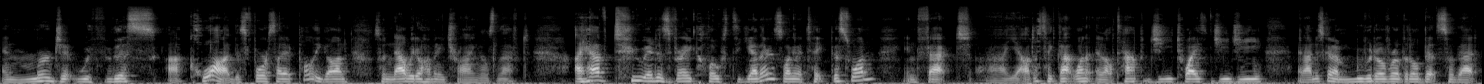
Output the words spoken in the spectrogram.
and merge it with this uh, quad, this four-sided polygon. So now we don't have any triangles left. I have two edges very close together, so I'm going to take this one. In fact, uh, yeah, I'll just take that one and I'll tap G twice, GG, and I'm just going to move it over a little bit so that,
